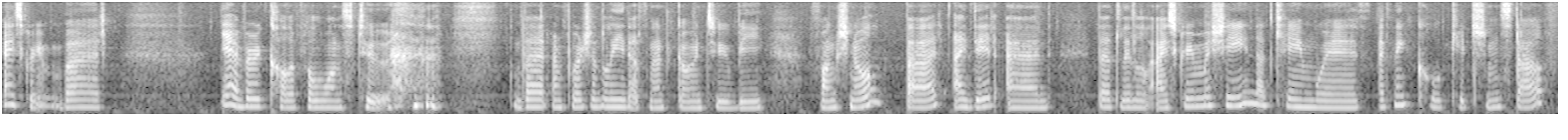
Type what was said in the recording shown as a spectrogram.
ice cream, but yeah, very colorful ones too. but unfortunately, that's not going to be functional. But I did add that little ice cream machine that came with, I think, Cool Kitchen stuff.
